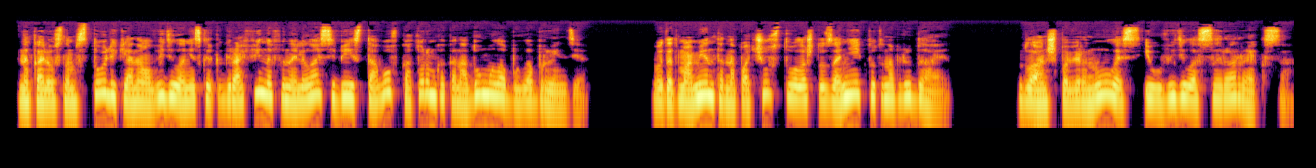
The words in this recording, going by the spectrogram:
На колесном столике она увидела несколько графинов и налила себе из того, в котором, как она думала, было бренди. В этот момент она почувствовала, что за ней кто-то наблюдает. Бланш повернулась и увидела сэра Рекса.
